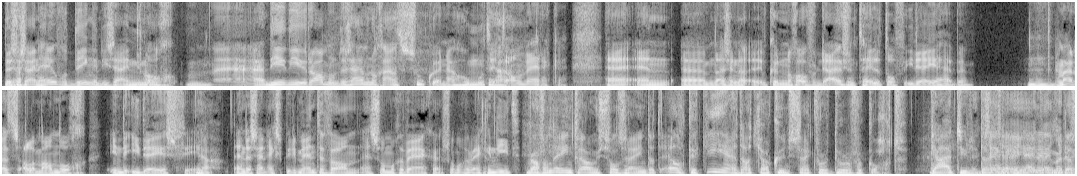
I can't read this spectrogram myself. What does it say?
Dus er zijn heel veel dingen die zijn nu nog, eh, die, die rammelen. Daar zijn we nog aan het zoeken naar hoe moet dit Ja. dan werken. Hè? En ehm, nou, zijn, we kunnen nog over duizend hele toffe ideeën hebben. Maar dat is allemaal nog in de ideeënsfeer. Ja. En er zijn experimenten van. En sommige werken, sommige werken niet. Waarvan één trouwens zal zijn dat elke keer dat jouw kunstwerk wordt doorverkocht. Ja, tuurlijk. Dat- nee, nee, nee, maar is.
